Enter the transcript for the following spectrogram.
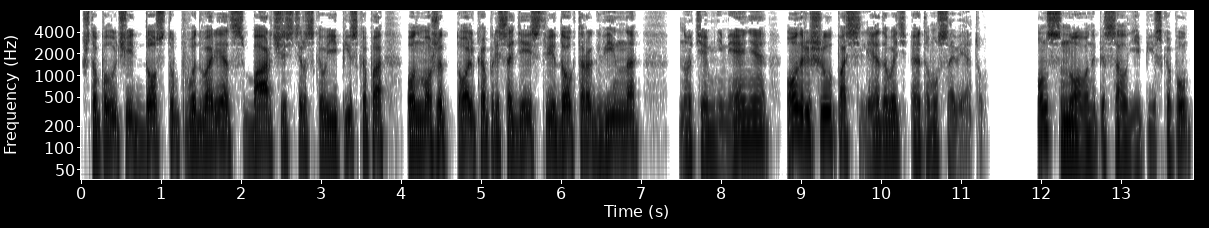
что получить доступ во дворец барчестерского епископа он может только при содействии доктора Гвинна, но, тем не менее, он решил последовать этому совету. Он снова написал епископу,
